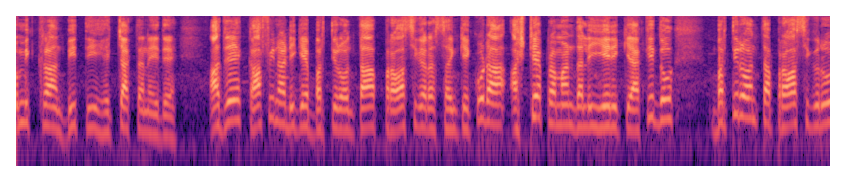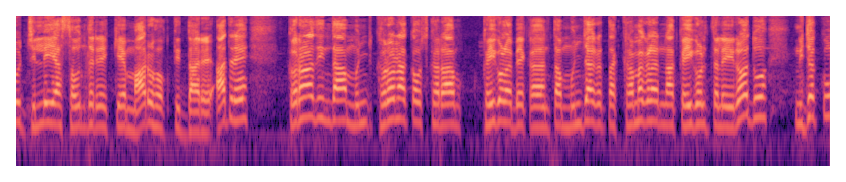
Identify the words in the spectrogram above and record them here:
ಓಮಿಕ್ರಾನ್ ಭೀತಿ ಹೆಚ್ಚಾಗ್ತಾನೆ ಇದೆ. ಆದರೆ ಕಾಫಿನಾಡಿಗೆ ಬರ್ತಿರುವಂಥ ಪ್ರವಾಸಿಗರ ಸಂಖ್ಯೆ ಕೂಡ ಅಷ್ಟೇ ಪ್ರಮಾಣದಲ್ಲಿ ಏರಿಕೆ ಆಗ್ತಿದ್ದು. ಬರ್ತಿರುವಂಥ ಪ್ರವಾಸಿಗರು ಜಿಲ್ಲೆಯ ಸೌಂದರ್ಯಕ್ಕೆ ಮಾರು ಹೋಗ್ತಿದ್ದಾರೆ. ಆದರೆ ಕೊರೋನಾದಿಂದ ಮುಂ ಕೊರೋನಾಕ್ಕೋಸ್ಕರ ಕೈಗೊಳ್ಳಬೇಕಾದಂಥ ಮುಂಜಾಗ್ರತಾ ಕ್ರಮಗಳನ್ನು ಕೈಗೊಳ್ತಲೇ ಇರೋದು ನಿಜಕ್ಕೂ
